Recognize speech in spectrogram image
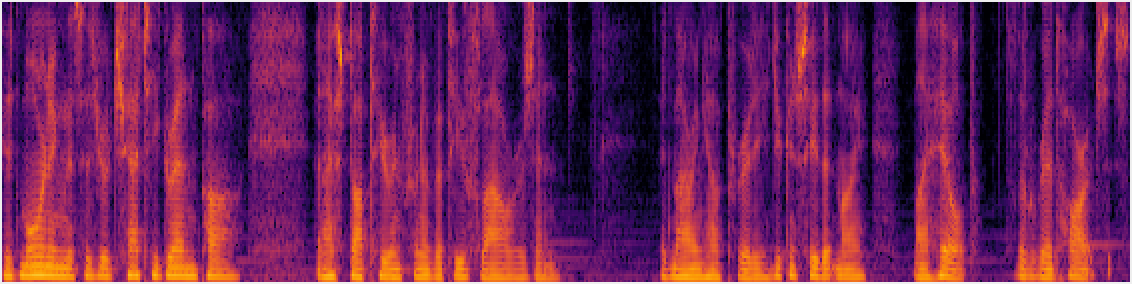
Good morning, this is your chatty grandpa. And I stopped here in front of a few flowers and admiring how pretty. You can see that my, my health, the little red hearts, is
